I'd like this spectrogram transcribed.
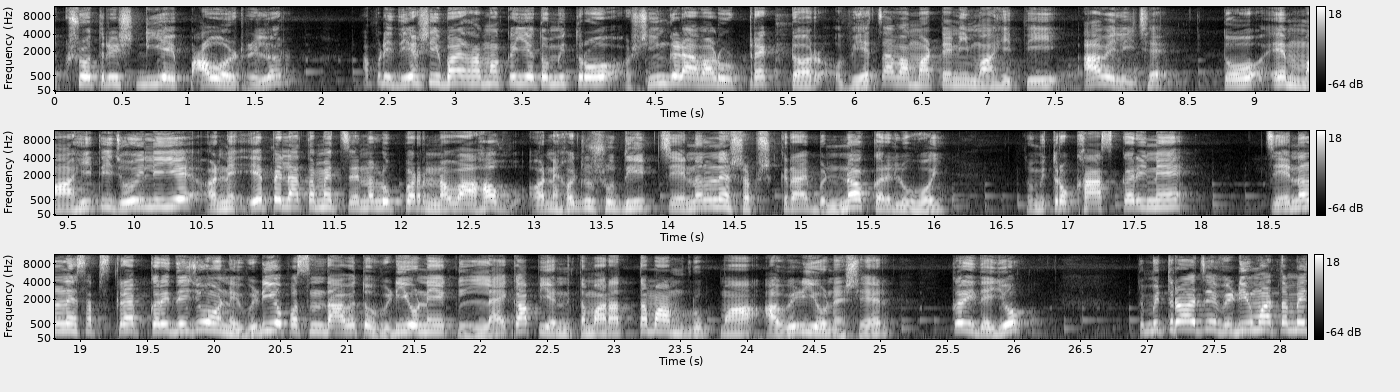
એકસો ત્રીસ ડીઆઈ પાવર ટ્રીલર. આપણી દેશી ભાષામાં કહીએ તો મિત્રો, શિંગડાવાળું ટ્રેક્ટર વેચાવા માટેની માહિતી આવેલી છે. તો એ માહિતી જોઈ લઈએ અને એ પહેલાં તમે ચેનલ ઉપર નવા હોવ અને હજુ સુધી ચેનલને સબસ્ક્રાઈબ ન કરેલું હોય, તો મિત્રો ખાસ કરીને ચેનલને સબસ્ક્રાઇબ કરી દેજો અને વીડિયો પસંદ આવે તો વિડીયોને એક લાઇક આપી અને તમારા તમામ ગ્રુપમાં આ વિડીયોને શેર કરી દેજો. તો મિત્રો, આજે વિડીયોમાં તમે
